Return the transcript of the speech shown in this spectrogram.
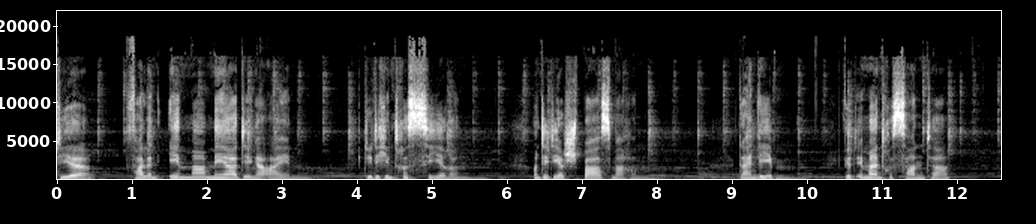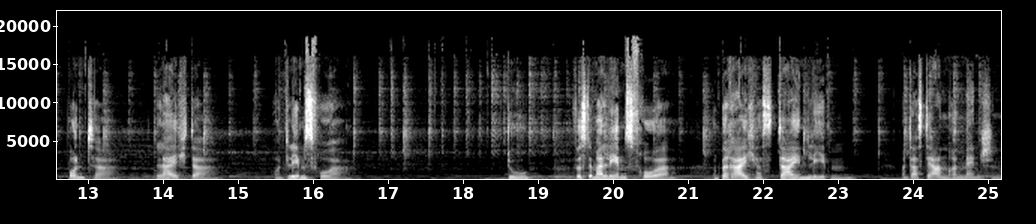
Dir fallen immer mehr Dinge ein, die dich interessieren und die dir Spaß machen. Dein Leben wird immer interessanter, bunter, leichter und lebensfroher. Du wirst immer lebensfroher und bereicherst dein Leben und das der anderen Menschen.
